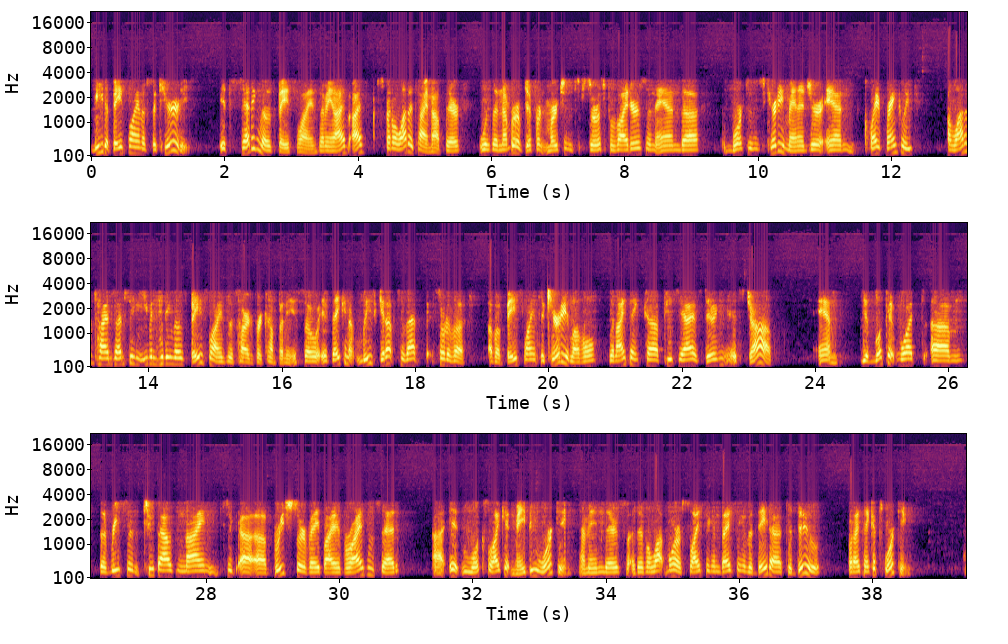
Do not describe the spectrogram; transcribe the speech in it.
meet a baseline of security. It's setting those baselines. I mean, I've I've spent a lot of time out there with a number of different merchant service providers and and uh, worked as a security manager, and quite frankly, a lot of times I'm seeing even hitting those baselines is hard for companies. So if they can at least get up to that sort of a of a baseline security level, then I think uh, PCI is doing its job. And you look at what um, the recent 2009 uh, uh, breach survey by Verizon said. Uh, it looks like it may be working. I mean, there's there's a lot more slicing and dicing of the data to do, but I think it's working.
